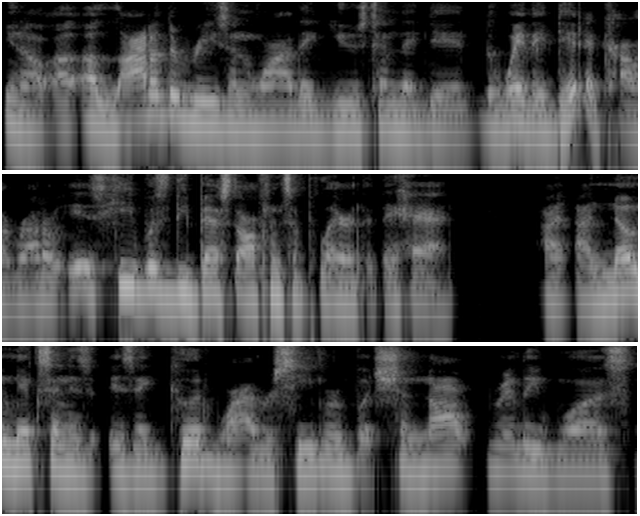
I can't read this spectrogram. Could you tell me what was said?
you know, a, a, lot of the reason why they used him they did the way they did at Colorado is he was the best offensive player that they had. I, I know Nixon is is a good wide receiver, but Shenault really was,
